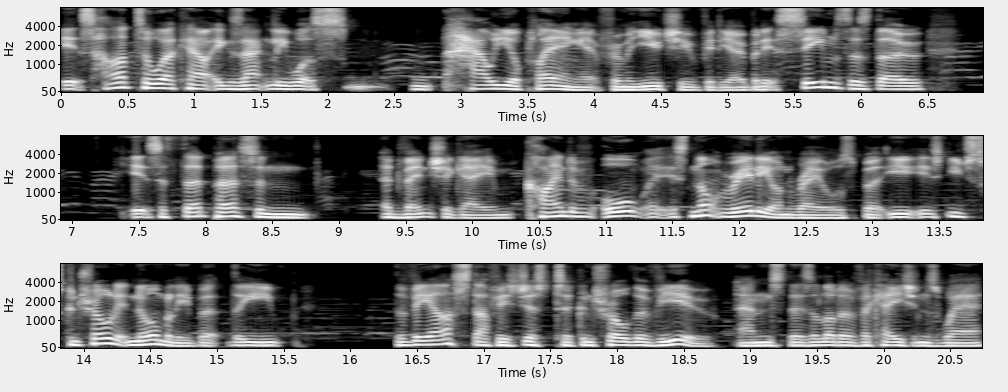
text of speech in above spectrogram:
it's hard to work out exactly what's how you're playing it from a YouTube video. But it seems as though it's a third-person adventure game. Kind of all. It's not really on rails, but you you just control it normally. But the the VR stuff is just to control the view, and there's a lot of occasions where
